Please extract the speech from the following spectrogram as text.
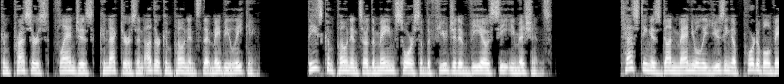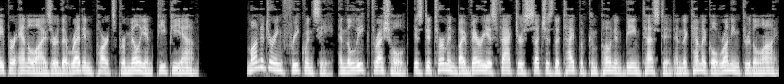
compressors, flanges, connectors and other components that may be leaking. These components are the main source of the fugitive VOC emissions. Testing is done manually using a portable vapor analyzer that read in parts per million ppm. Monitoring frequency, and the leak threshold, is determined by various factors such as the type of component being tested and the chemical running through the line.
